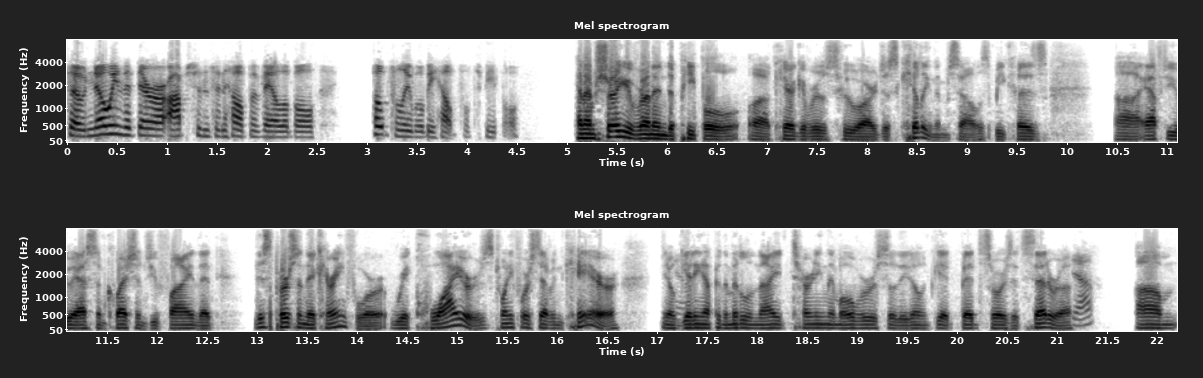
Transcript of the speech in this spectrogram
So knowing that there are options and help available, hopefully, will be helpful to people. And I'm sure you've run into people, uh, caregivers, who are just killing themselves because uh, after you ask them questions, you find that this person they're caring for requires 24/7 care. You know, Yeah. getting up in the middle of the night, turning them over so they don't get bed sores, etc. Yeah. Um,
